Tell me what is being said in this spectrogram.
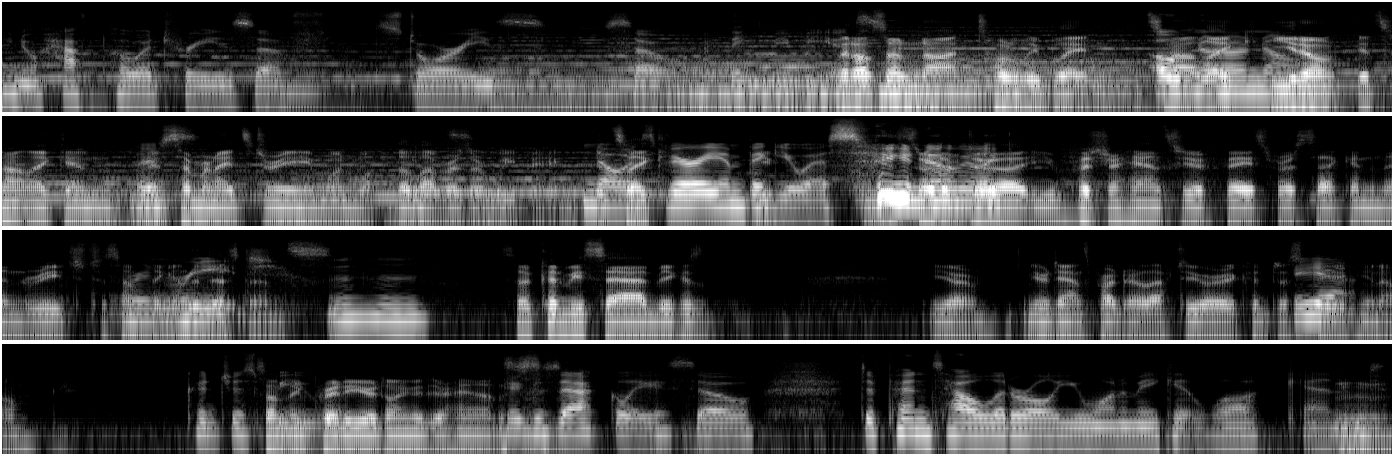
you know, half poetries of stories. So I think maybe it's. but also not totally blatant. It's Oh, not no, like no, you no. don't. It's not like in Midsummer Night's Dream when the lovers are weeping. No, it's it's, like very ambiguous. you, You, sort know, of do like, a, you push your hands to your face for a second and then reach to something in the distance. Mm-hmm. So it could be sad because your your dance partner left you, or it could just Yeah. be you know Could just something be pretty you're doing with your hands. Exactly. So depends how literal you want to make it look. And Mhm.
